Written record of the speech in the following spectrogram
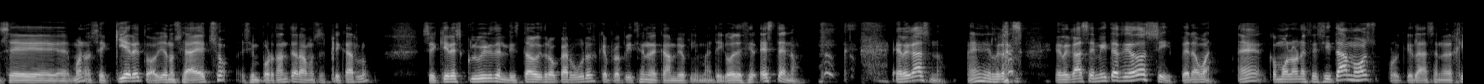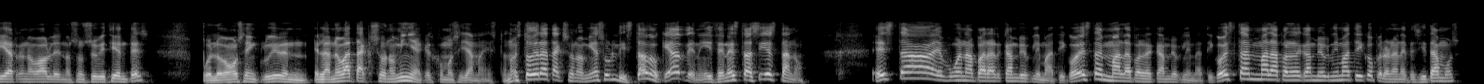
se, bueno, se quiere, todavía no se ha hecho, es importante, ahora vamos a explicarlo, se quiere excluir del listado de hidrocarburos que propicien el cambio climático. Es decir, este no, el gas no, ¿eh? el, gas, el gas emite CO2, sí, pero bueno, ¿eh? como lo necesitamos, porque las energías renovables no son suficientes, pues lo vamos a incluir en, la nueva taxonomía, que es como se llama esto. ¿no? Esto de la taxonomía es un listado, ¿qué hacen? Y dicen, esta sí, esta no. Esta es buena para el cambio climático, esta es mala para el cambio climático, esta es mala para el cambio climático, pero la necesitamos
